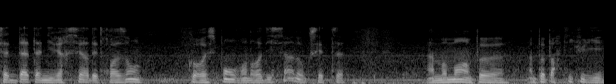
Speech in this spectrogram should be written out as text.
cette date anniversaire des trois ans correspond au vendredi saint, donc c'est un moment un peu, un peu particulier.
